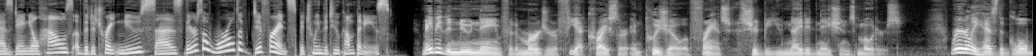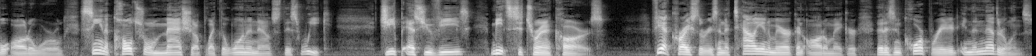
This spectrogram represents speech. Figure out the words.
as Daniel Howes of the Detroit News says, there's a world of difference between the two companies. Maybe the new name for the merger of Fiat Chrysler and Peugeot of France should be United Nations Motors. Rarely has the global auto world seen a cultural mashup like the one announced this week. Jeep SUVs meet Citroën cars. Fiat Chrysler is an Italian American automaker that is incorporated in the Netherlands.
